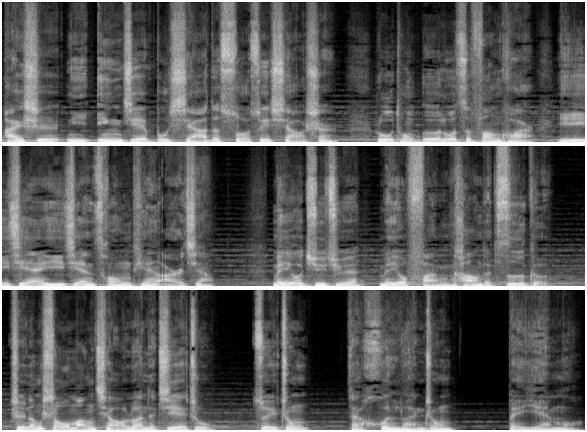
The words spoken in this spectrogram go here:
还是你应接不暇的琐碎小事儿，如同俄罗斯方块，一件一件从天而降，没有拒绝，没有反抗的资格，只能手忙脚乱的接住，最终在混乱中被淹没。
